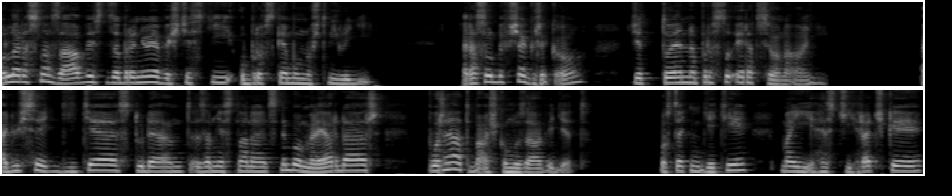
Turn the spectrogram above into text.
Podle Rasla závist zabraňuje ve štěstí obrovskému množství lidí. Russell by však řekl, že to je naprosto iracionální. Ať už jsi dítě, student, zaměstnanec nebo miliardář, pořád máš komu závidět. Ostatní děti mají hezčí hračky,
